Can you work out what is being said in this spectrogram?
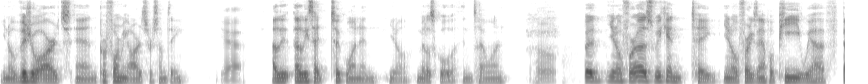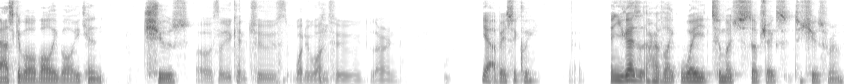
you know visual arts and performing arts or something. Yeah. At, le- at least I took one in you know middle school in Taiwan. Oh. But you know, for us, we can take you know, for example, PE. We have basketball, volleyball. You can choose. Oh, so you can choose what you want to learn. Yeah, basically. Yeah. And you guys have like way too much subjects to choose from,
